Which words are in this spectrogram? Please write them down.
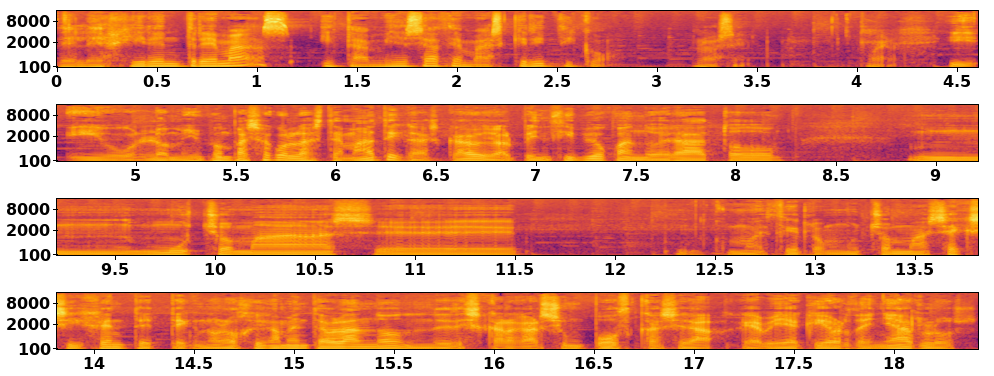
elegir entre más y también se hace más crítico. No sé. Bueno. Y, lo mismo pasa con las temáticas, claro. Yo al principio cuando era todo mm, mucho más... Eh, como decirlo, mucho más exigente tecnológicamente hablando, donde descargarse un podcast era que había que ordeñarlos,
